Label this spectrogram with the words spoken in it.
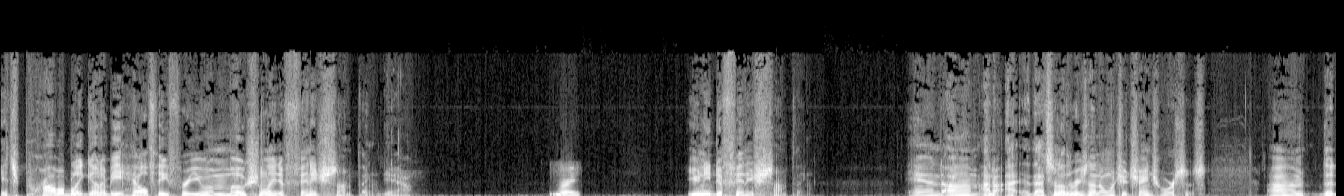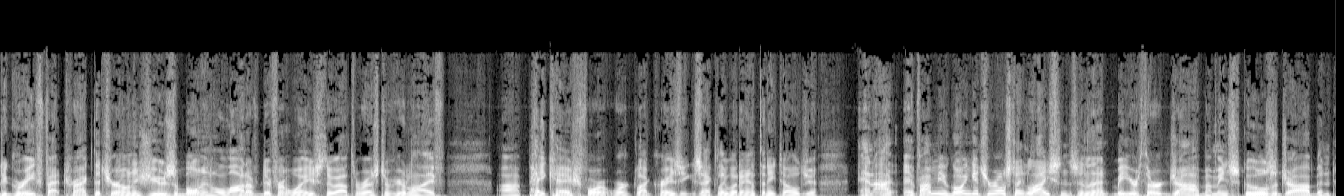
It's probably going to be healthy for you emotionally to finish something. Yeah. Right. You need to finish something, and um, I don't. I, that's another reason I don't want you to change horses. Um, the degree fat track that you're on is usable in a lot of different ways throughout the rest of your life. Uh, pay cash for it, work like crazy. Exactly what Anthony told you. And I, if I'm you, go and get your real estate license, and that be your third job. I mean, school's a job and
